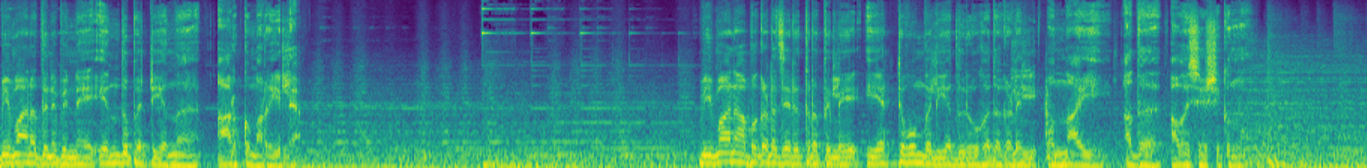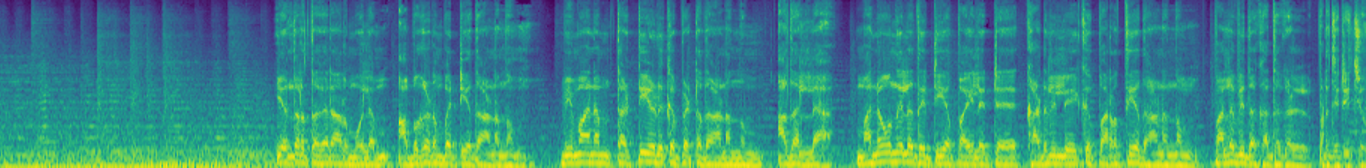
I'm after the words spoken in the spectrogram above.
വിമാനത്തിന് പിന്നെ എന്തു പറ്റിയെന്ന് ആർക്കും അറിയില്ല. വിമാന അപകട ചരിത്രത്തിലെ ഏറ്റവും വലിയ ദുരൂഹതകളിൽ ഒന്നായി അത് അവശേഷിക്കുന്നു. യന്ത്രത്തകരാർ മൂലം അപകടം പറ്റിയതാണെന്നും വിമാനം തട്ടിയെടുക്കപ്പെട്ടതാണെന്നും അതല്ല മനോനില തെറ്റിയ പൈലറ്റ് കടലിലേക്ക് പറത്തിയതാണെന്നും പലവിധ കഥകൾ പ്രചരിച്ചു.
